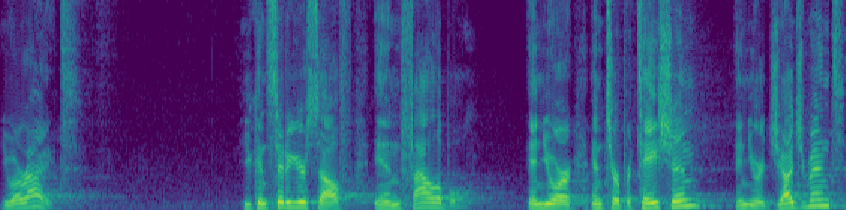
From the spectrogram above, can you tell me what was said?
You are right. You consider yourself infallible in your interpretation, in your judgment,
